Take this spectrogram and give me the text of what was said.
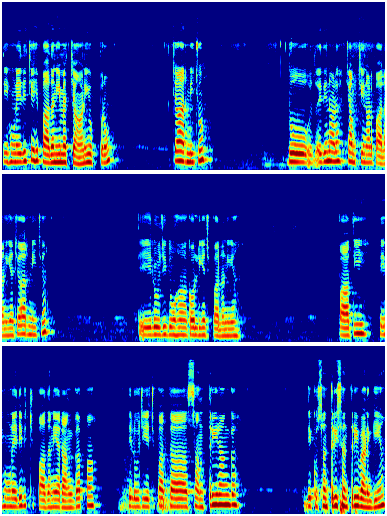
ਤੇ ਹੁਣ ਇਹਦੇ ਚ ਇਹ ਪਾ ਦਣੀ ਮੈਂ ਚਾਣੀ ਉੱਪਰੋਂ। ਝਾਰਨੀ ਚੋਂ ਦੋ ਇਹਦੇ ਨਾਲ ਚਮਚੇ ਨਾਲ ਪਾ ਲੈਣੀ ਆ ਝਾਰਨੀ ਚ। ਤੇ ਲੋ ਜੀ ਦੋਹਾਂ ਕੌਲੀਆਂ ਚ ਪਾ ਲੈਣੀਆਂ ਪਾਤੀ ਤੇ ਹੁਣ ਇਹਦੇ ਵਿੱਚ ਪਾ ਦਨੇ ਆ ਰੰਗ ਆਪਾਂ। ਤੇ ਲੋ ਜੀ ਇਹ ਚ ਪਾਤਾ ਸੰਤਰੀ ਰੰਗ। ਦੇਖੋ ਸੰਤਰੀ ਸੰਤਰੀ ਬਣ ਗਈਆਂ।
